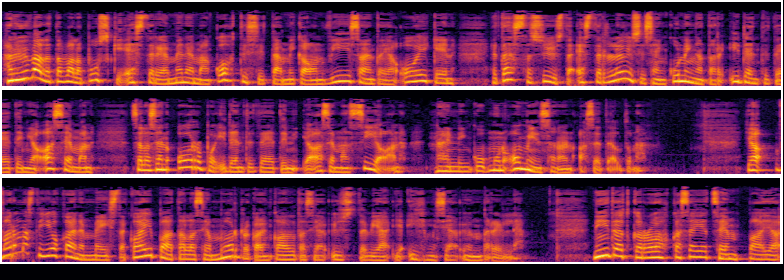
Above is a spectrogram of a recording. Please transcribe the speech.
Hän hyvällä tavalla puski Esteriä menemään kohti sitä, mikä on viisainta ja oikein, ja tästä syystä Ester löysi sen kuningatar-identiteetin ja aseman sellaisen orpo-identiteetin ja aseman sijaan, näin niin kuin mun omin sanoin aseteltuna. Ja varmasti jokainen meistä kaipaa tällaisia Mordokain kaltaisia ystäviä ja ihmisiä ympärille – Niitä, jotka rohkaisee ja tsemppaa ja,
